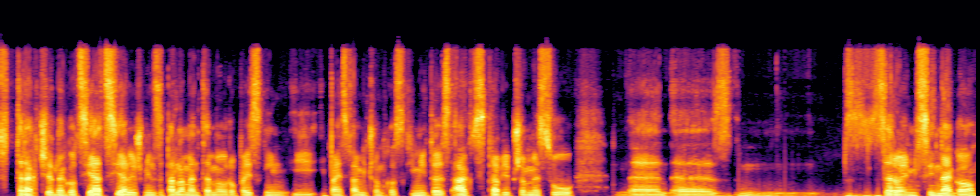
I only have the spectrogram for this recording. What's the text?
w trakcie negocjacji, ale już między Parlamentem Europejskim i, i państwami członkowskimi, to jest akt w sprawie przemysłu e, e, zeroemisyjnego,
